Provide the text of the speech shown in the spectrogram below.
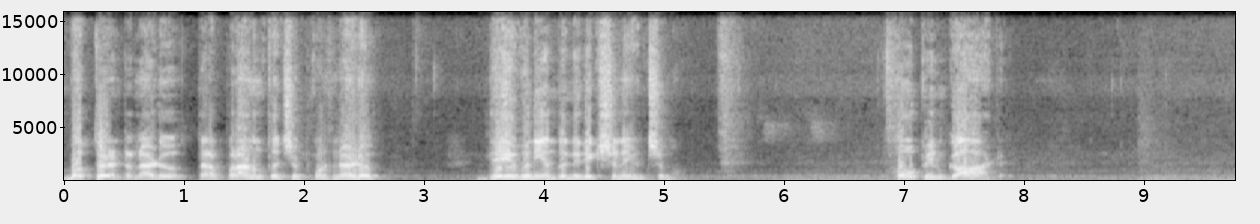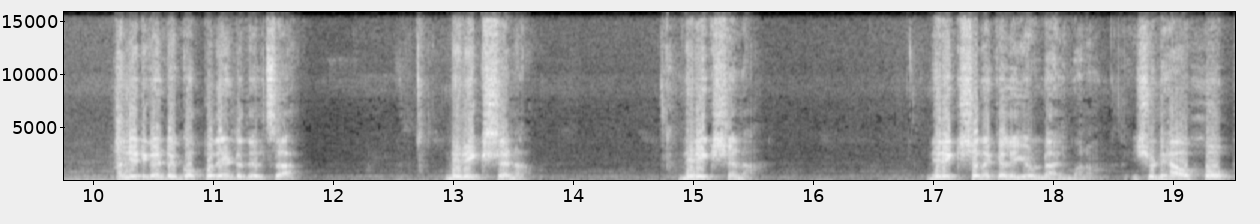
భక్తుడు అంటున్నాడు తన ప్రాణంతో చెప్పుకుంటున్నాడు దేవుని ఎందు నిరీక్షణ ఉంచము. Hope in God. అన్నిటికంటే గొప్పది ఏంటో తెలుసా? నిరీక్షణ. నిరీక్షణ. నిరీక్షణ కలిగి ఉండాలి మనం. యూ షుడ్ హ్యావ్ హోప్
